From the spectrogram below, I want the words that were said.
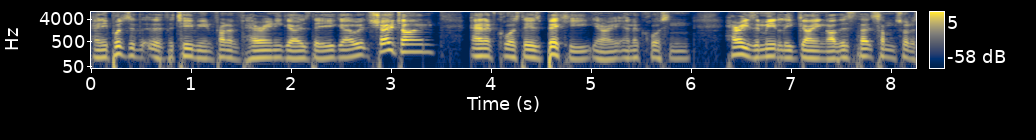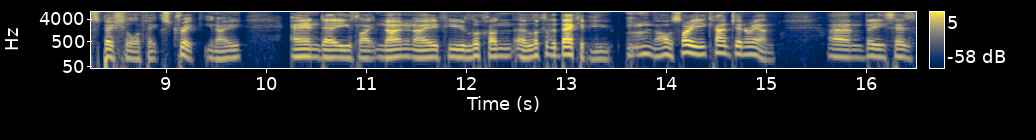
and he puts the, the TV in front of Harry, and he goes, "There you go, it's showtime." And of course, there's Becky, you know, and of course, and Harry's immediately going, "Oh, this that's some sort of special effects trick," you know. And uh, he's like, "No, no, no. If you look on, uh, look at the back of you. oh, sorry, you can't turn around." Um, but he says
